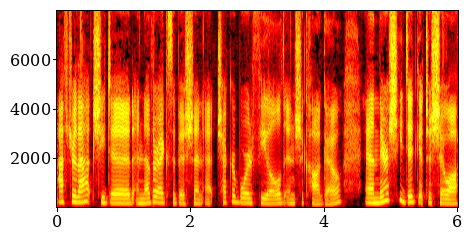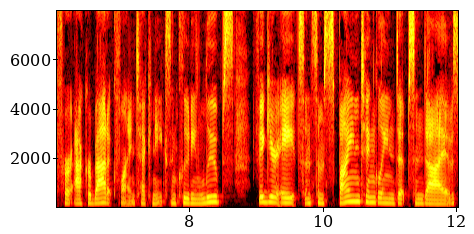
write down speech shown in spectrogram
After that, she did another exhibition at Checkerboard Field in Chicago, and there she did get to show off her acrobatic flying techniques, including loops, figure eights, and some spine tingling dips and dives.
